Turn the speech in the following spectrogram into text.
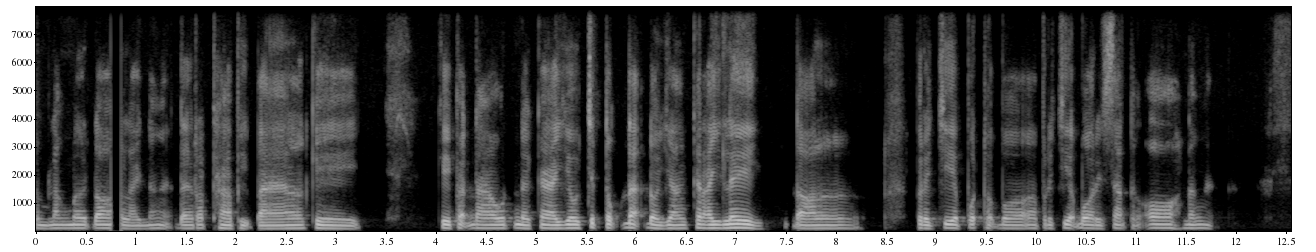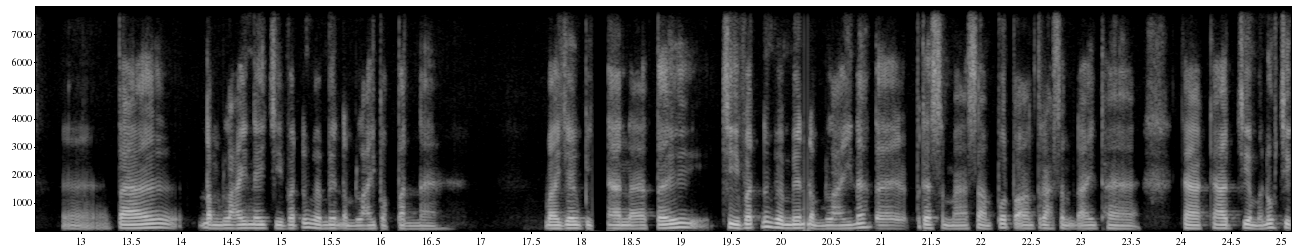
សម្លឹងមើលដល់កន្លែងហ្នឹងដែលរដ្ឋាភិបាលគេគេបដោតនៅការយកចិត្តទុកដាក់ដល់យ៉ាងក្រៃលែងដល់ ប្រជាពុទ្ធបរប្រជាបរិស័ទទាំងអស់ហ្នឹងតើតម្លៃនៃជីវិតនឹងវាមានតម្លៃប៉ុណ្ណាបើយើងពិចារណាទៅជីវិតនឹងវាមានតម្លៃណាស់ដែលព្រះសម្មាសម្ពុទ្ធព្រះអង្គត្រាស់សម្ដែងថា ការកើតជាមនុស្សជា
